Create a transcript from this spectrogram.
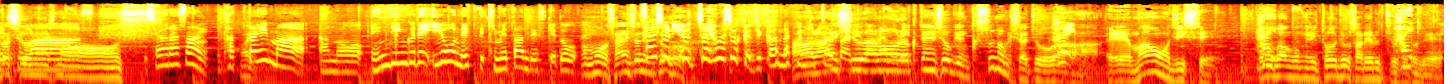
ます。はい、石原さんたった今、はい、あのエンディングで言おうねって決めたんですけどもう最初に最初に言っちゃいましょうか。時間なくなっちゃった。来週あの楽天証券楠木社長が、はい、えー、満を持してこの番組に登場されるということで、はい、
